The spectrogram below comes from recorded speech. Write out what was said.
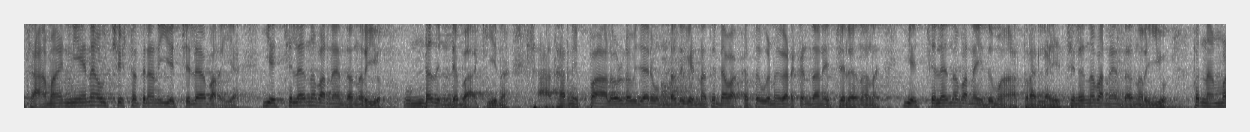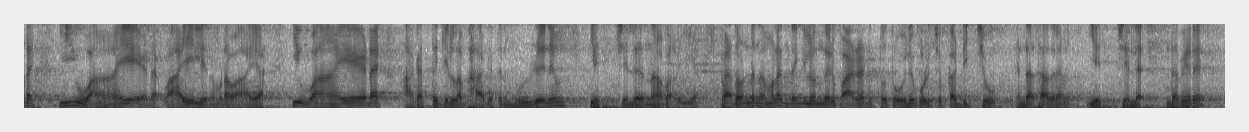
സാമാന്യേന ഉച്ചിഷ്ടത്തിനാണ് ഈ എച്ചില പറയുക. ഈ എച്ചില എന്ന് പറഞ്ഞാൽ എന്താണെന്നറിയോ? ഉണ്ടതിന്റെ ബാക്കിയെന്ന്. സാധാരണ ഇപ്പോൾ ആളുകളുടെ വിചാരം ഉണ്ടത് കിണ്ണത്തിന്റെ വക്കത്ത് വീണ് കിടക്കേണ്ടതാണ് എച്ചില എന്നാണ്. ഈ എച്ചില എന്ന് പറഞ്ഞാൽ ഇത് മാത്രമല്ല. എച്ചില എന്ന് പറഞ്ഞാൽ എന്താണെന്നറിയോ? ഇപ്പം നമ്മുടെ ഈ വായയുടെ വായയില്ലേ നമ്മുടെ വായ? ഈ വായയുടെ അകത്തേക്കുള്ള ഭാഗത്തിന് മുഴുവനും എച്ചില എന്നാണ് പറയുക. അപ്പോൾ അതുകൊണ്ട് നമ്മൾ എന്തെങ്കിലും ഒന്നൊരു പഴം എടുത്ത് തോൽ പൊളിച്ചു കടിച്ചു. എന്താ സാധനം? എച്ചില. എന്താ പേര്?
